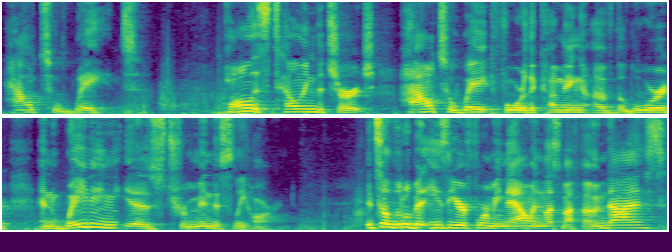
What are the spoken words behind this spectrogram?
how to wait. Paul is telling the church how to wait for the coming of the Lord, and waiting is tremendously hard. It's a little bit easier for me now unless my phone dies,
